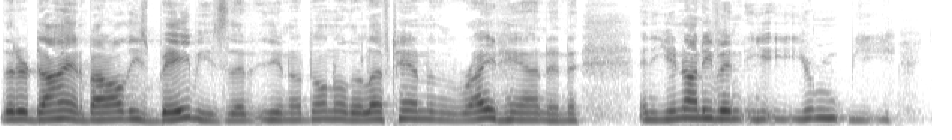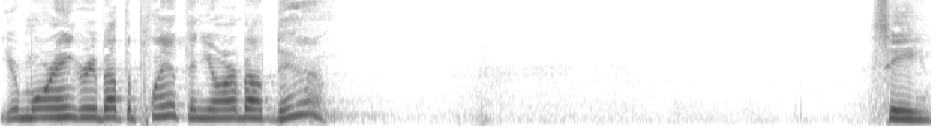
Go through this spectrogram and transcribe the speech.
that are dying, about all these babies that you know don't know their left hand and the right hand, and and you're not even you're you're more angry about the plant than you are about them. See,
